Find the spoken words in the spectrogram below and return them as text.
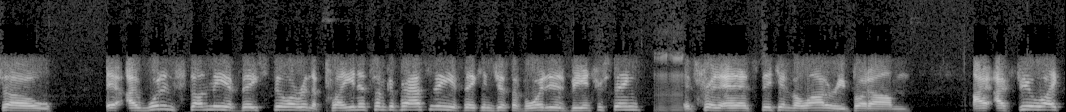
So I wouldn't stun me if they still are in the play-in in some capacity. If they can just avoid it, it'd be interesting. Mm-hmm. It's for and sneak into the lottery. But um, I, I feel like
